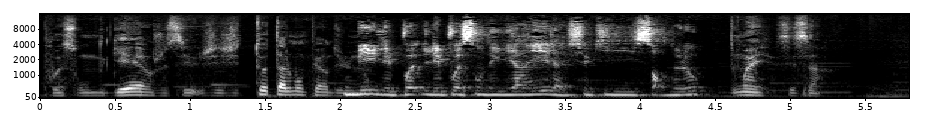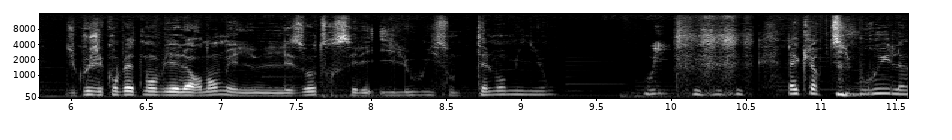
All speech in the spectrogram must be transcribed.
poissons de guerre, je sais, j'ai j'ai totalement perdu. le lui, les, po- les poissons des guerriers, là, ceux qui sortent de l'eau. Ouais, c'est ça. Du coup, j'ai complètement oublié leur nom, mais les autres, c'est les ilous, ils sont tellement mignons. Oui. Avec leur petit bruit là.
